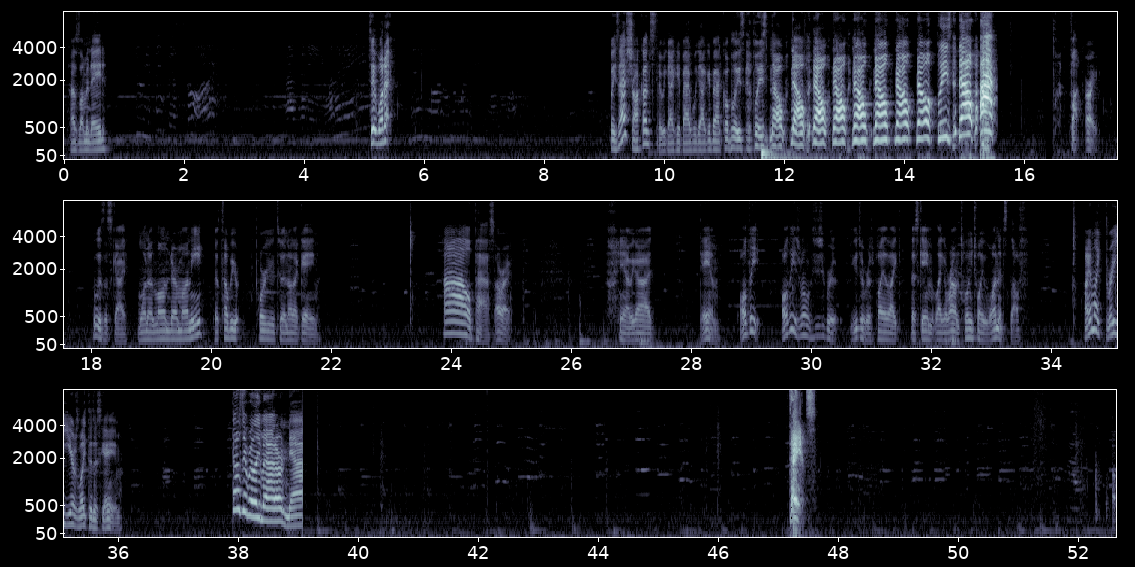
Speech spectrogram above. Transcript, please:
Has lemonade. See what? I Wait, is that shotguns? Okay, we gotta get back. We gotta get back. Oh, please, please, no, no, no, no, no, no, no, no, please, no! Ah! Fuck. All right. Who is this guy? Wanna launder money? They'll pour you to another game. I'll pass. All right. Yeah, we got. Damn. All the all these Roblox YouTubers play like this game like around 2021 and stuff. I am like three years late to this game. Does it really matter? Nah. Dance! Uh,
